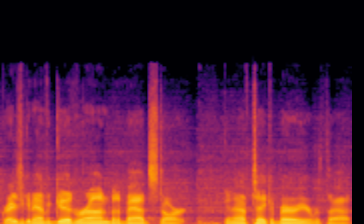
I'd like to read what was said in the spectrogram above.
Gray's going to have a good run, but a bad start. Going to have to take a barrier with that.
